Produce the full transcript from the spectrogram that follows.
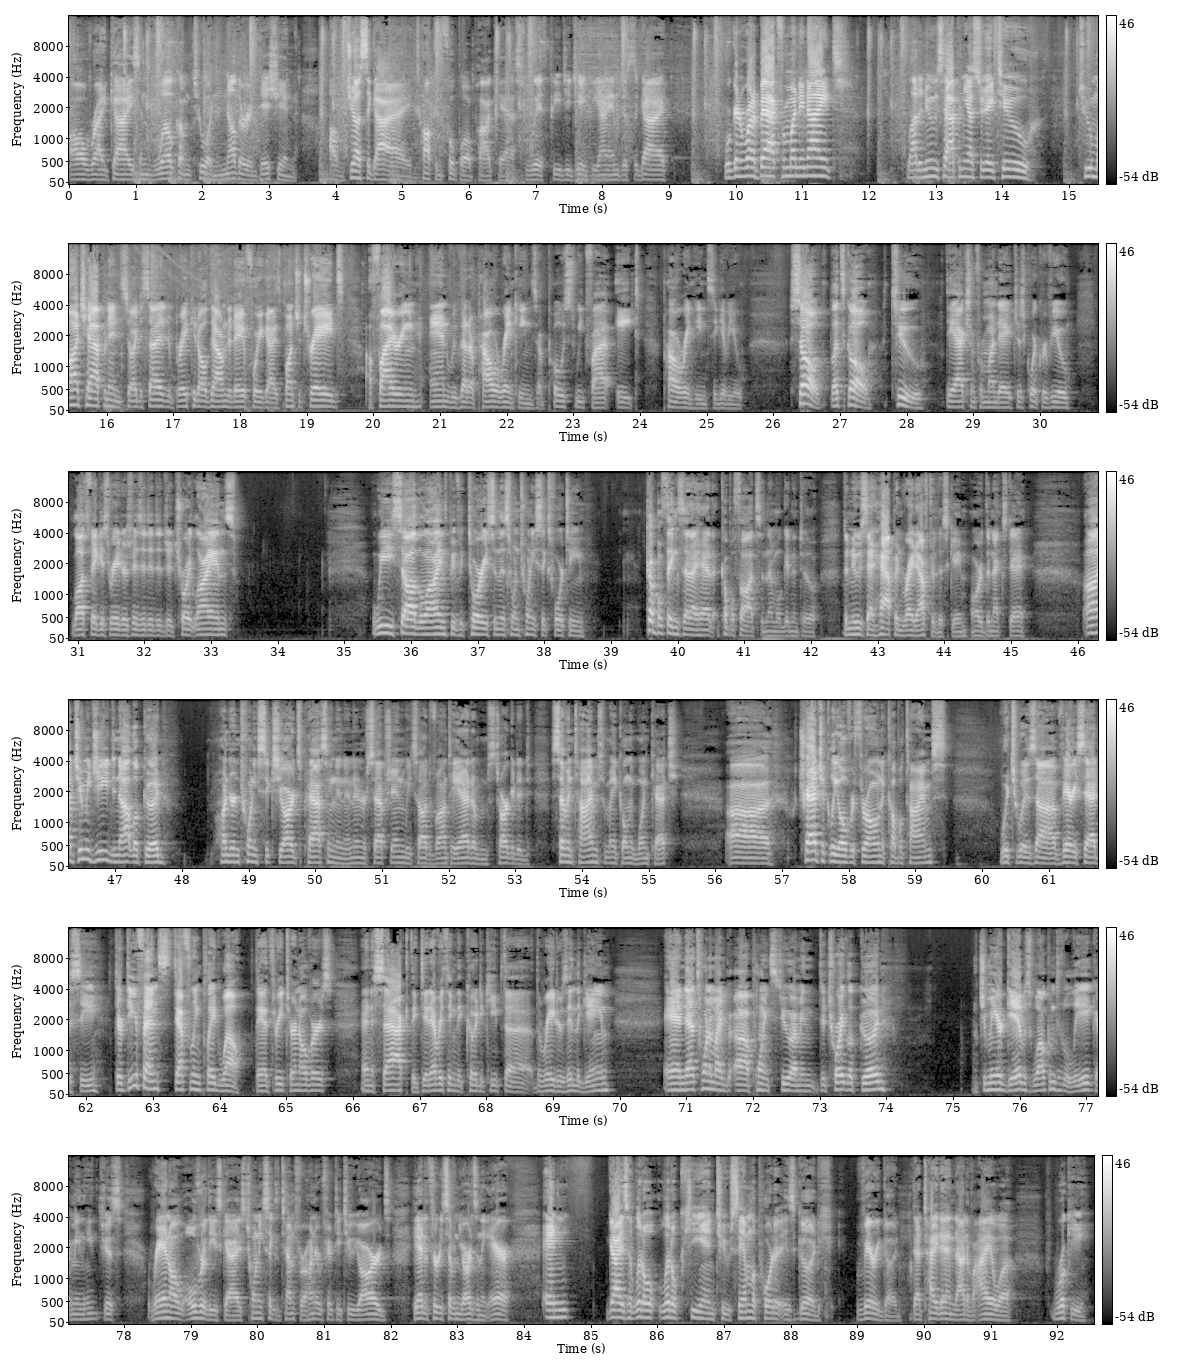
All right, guys, and welcome to another edition of Just a Guy Talking Football podcast with PG Janky. I am just a guy. We're gonna run it back from Monday night. A lot of news happened yesterday too. Too much happening, so I decided to break it all down today for you guys. Bunch of trades, a firing, and we've got our power rankings, our post week five eight power rankings to give you. So let's go to the action from Monday. Just quick review. Las Vegas Raiders visited the Detroit Lions. We saw the Lions be victorious in this one 26 14. Couple things that I had, a couple thoughts, and then we'll get into the news that happened right after this game or the next day. Uh, Jimmy G did not look good. 126 yards passing and an interception. We saw Davante Adams targeted seven times, make only one catch. Uh, tragically overthrown a couple times, which was uh, very sad to see. Their defense definitely played well. They had three turnovers and a sack. They did everything they could to keep the, the Raiders in the game. And that's one of my uh, points, too. I mean, Detroit looked good. Jahmyr Gibbs, welcome to the league. I mean, he just ran all over these guys. 26 attempts for 152 yards. He had 37 yards in the air. And guys, a little little key into Sam LaPorta is good, very good. That tight end out of Iowa, rookie.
